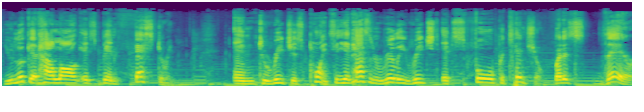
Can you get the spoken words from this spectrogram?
You look at how long it's been festering and to reach its point. See, it hasn't really reached its full potential, but it's there.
